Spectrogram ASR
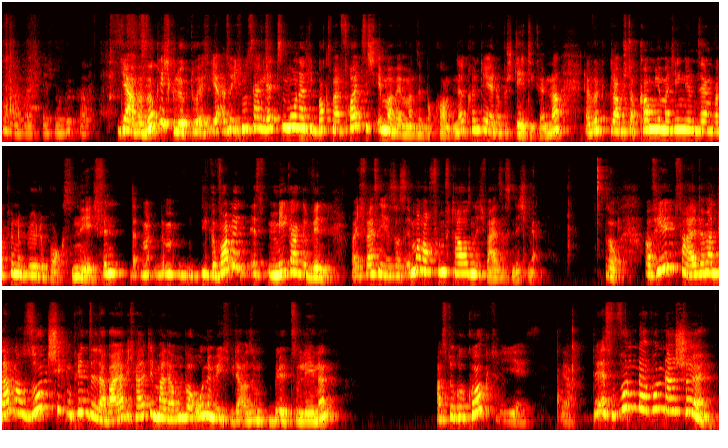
Ja, weil ich vielleicht mal Glück habe. Ja, aber wirklich Glück. Du, also ich muss sagen, letzten Monat die Box, man freut sich immer, wenn man sie bekommt. Ne? Könnt ihr ja nur bestätigen. Ne? Da wird, glaube ich, doch kaum jemand hingehen und sagen, was für eine blöde Box. Nee, ich finde, die gewonnen ist mega Gewinn. Weil ich weiß nicht, ist das immer noch 5000? Ich weiß es nicht mehr. So, auf jeden Fall, wenn man dann noch so einen schicken Pinsel dabei hat, ich halte ihn mal darüber, ohne mich wieder aus dem Bild zu lehnen. Hast du geguckt? Yes. Ja. Der ist wunder, wunderschön.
